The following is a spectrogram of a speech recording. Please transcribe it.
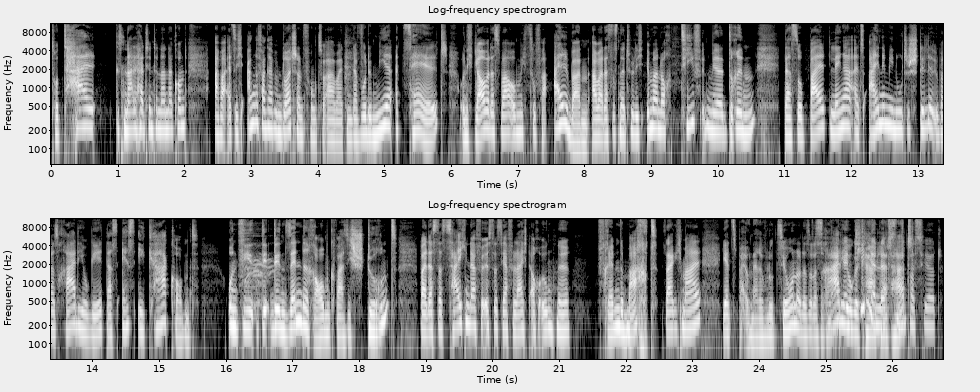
total knallhart hintereinander kommt. Aber als ich angefangen habe, im Deutschlandfunk zu arbeiten, da wurde mir erzählt, und ich glaube, das war, um mich zu veralbern, aber das ist natürlich immer noch tief in mir drin, dass sobald länger als eine Minute Stille übers Radio geht, das SEK kommt und die, de- den Senderaum quasi stürmt, weil das das Zeichen dafür ist, dass ja vielleicht auch irgendeine fremde Macht, sag ich mal, jetzt bei irgendeiner Revolution oder so das Radio Argentinien gekapert hat. passiert.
